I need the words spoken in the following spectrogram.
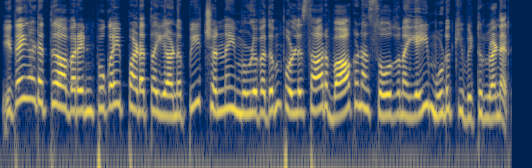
இதையடுத்து அவரின் புகைப்படத்தை அனுப்பி சென்னை முழுவதும் போலீசார் வாகன சோதனையை முடுக்கிவிட்டுள்ளனர்.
